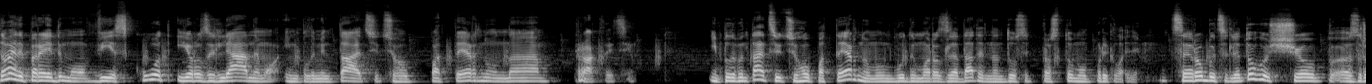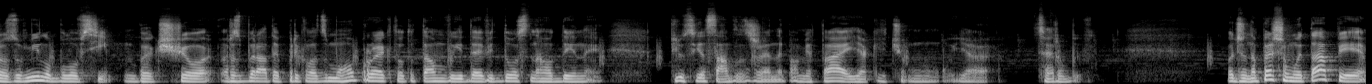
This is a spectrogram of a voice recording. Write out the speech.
Давайте перейдемо в VS Code і розглянемо імплементацію цього паттерну на практиці. Імплементацію цього паттерну ми будемо розглядати на досить простому прикладі. Це робиться для того, щоб зрозуміло було всім. Бо якщо розбирати приклад з мого проекту, то там вийде відос на години. Плюс я сам вже не пам'ятаю, як і чому я це робив. Отже, на першому етапі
